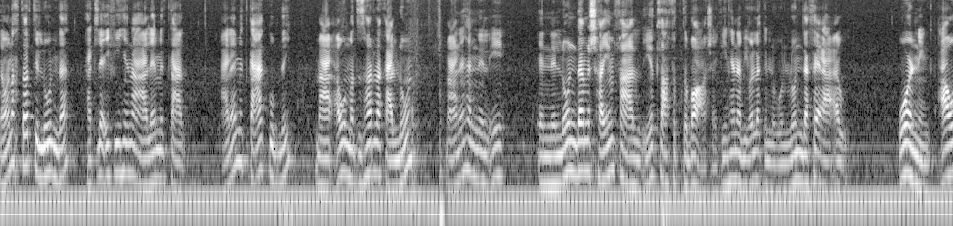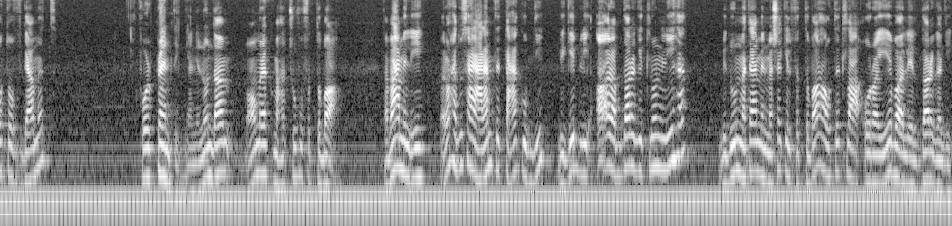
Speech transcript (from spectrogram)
لو أنا اخترت اللون ده هتلاقي فيه هنا علامة تعجب علامة تعجب دي مع أول ما تظهر لك على اللون معناها إن الايه إن اللون ده مش هينفع يطلع في الطباعة. شايفين هنا بيقولك إن اللون ده فاقع قوي warning out of gamut for printing. يعني اللون ده عمرك ما هتشوفه في الطباعة. فبعمل إيه؟ بروح أدوس على علامة التعجب دي بيجيب لي أقرب درجة لون ليها بدون ما تعمل مشاكل في الطباعة وتطلع قريبة للدرجة دي.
